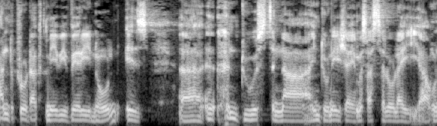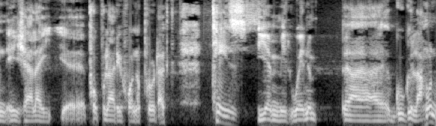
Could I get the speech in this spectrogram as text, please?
አንድ product maybe very known is ህንድ ውስጥ እና ኢንዶኔዥያ የመሳሰለው ላይ አሁን ኤዥያ ላይ popular የሆነ product ቴዝ የሚል ወይንም ጉግል አሁን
